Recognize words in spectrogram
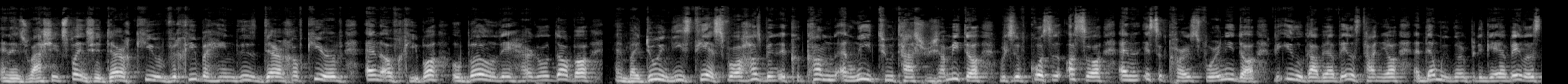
And as Rashi explains, this derech of kiruv and of chiba And by doing these tests for a husband, it could come and lead to tashmish hamita, which is of course an asa and an issachars for a nida. V'ilu gabe avelis tanya, and then we learn p'negei avelis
